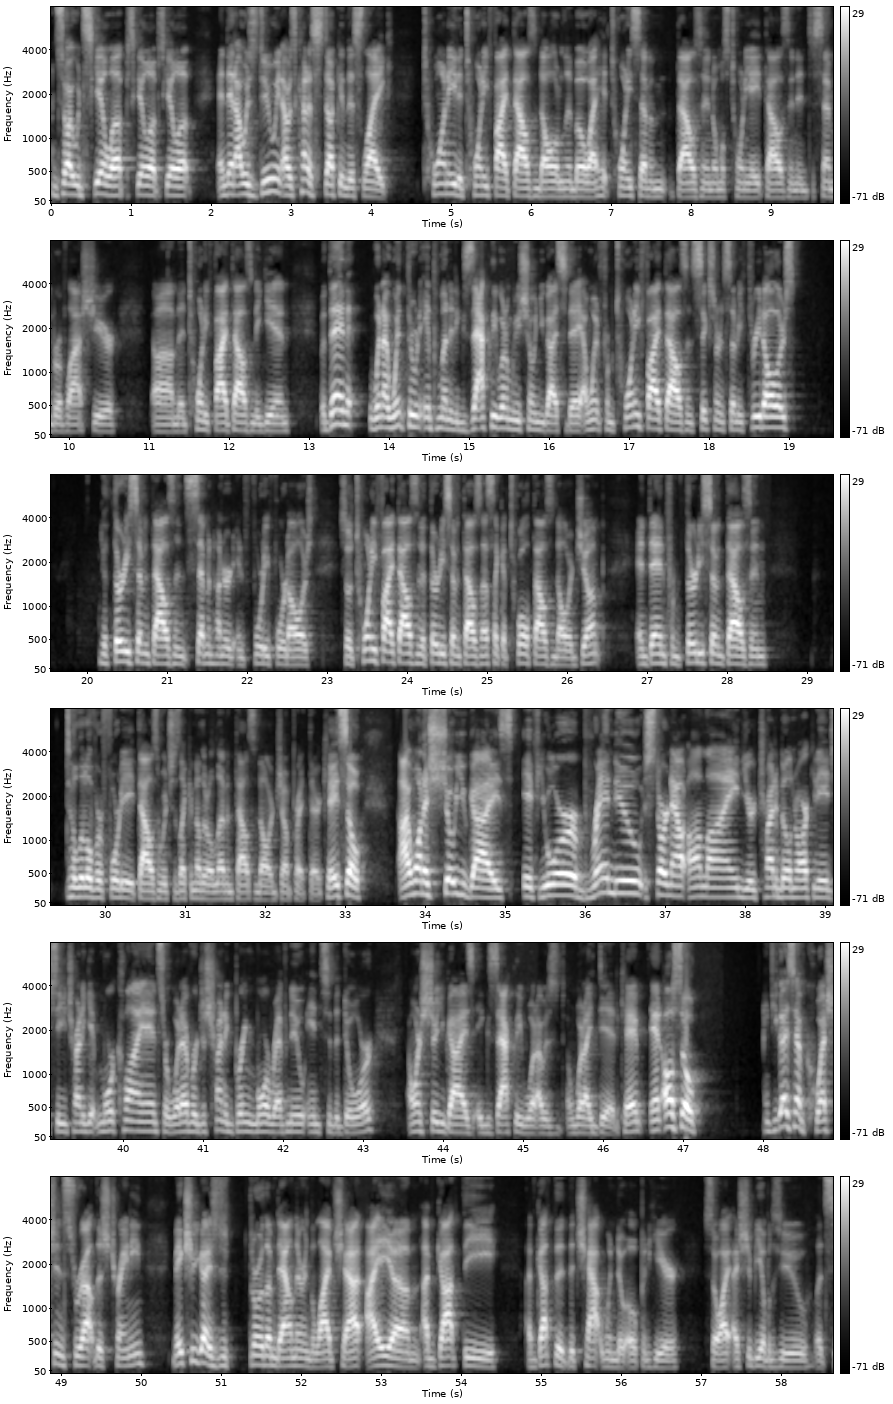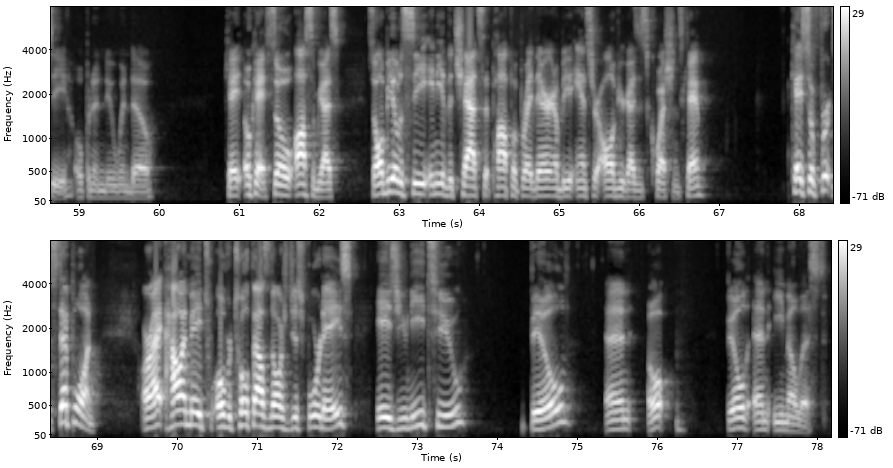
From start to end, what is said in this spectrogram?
And so I would scale up scale up scale up. And then I was doing I was kind of stuck in this like 20 to $25,000 limbo. I hit 27,000 almost 28,000 in December of last year um, then 25,000 again. But then when I went through and implemented exactly what I'm gonna be showing you guys today I went from $25,673 to $37,744 so 25,000 to 37,000 that's like a $12,000 jump. And then from 37,000 to a little over 48,000 which is like another $11,000 jump right there okay? So I want to show you guys if you're brand new starting out online you're trying to build an marketing agency trying to get more clients or whatever just trying to bring more revenue into the door I want to show you guys exactly what I was what I did okay? And also if you guys have questions throughout this training make sure you guys just throw them down there in the live chat. I um, I've got the I've got the the chat window open here. So I, I should be able to let's see open a new window. Okay, okay, so awesome guys. So I'll be able to see any of the chats that pop up right there and I'll be answer all of your guys' questions, okay? Okay, so for step one All right, how I made over $12,000 just four days is you need to build an oh build an email list.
